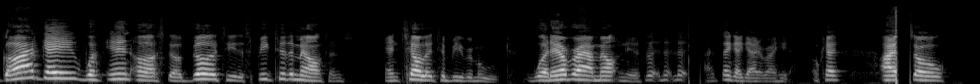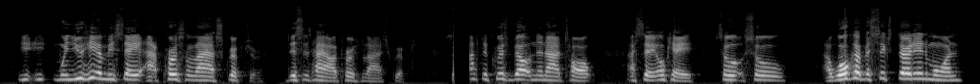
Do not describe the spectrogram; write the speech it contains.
God gave within us the ability to speak to the mountains and tell it to be removed, whatever our mountain is. I think I got it right here. Okay. All right. So when you hear me say I personalize scripture, this is how I personalize scripture. So after Chris Belton and I talked, I say, okay. So so I woke up at six thirty in the morning,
